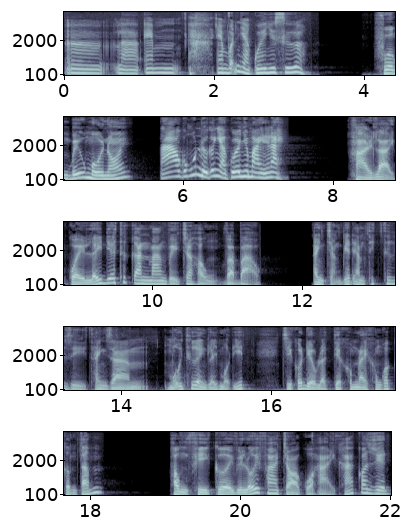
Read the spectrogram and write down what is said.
ờ, Là em em vẫn nhà quê như xưa Phương bĩu môi nói. Tao cũng muốn được cái nhà quê như mày đây này Hải lại quầy lấy đĩa thức ăn mang về cho Hồng và bảo. Anh chẳng biết em thích thứ gì, thành ra mỗi thứ anh lấy một ít. Chỉ có điều là tiệc hôm nay không có cơm tấm. Hồng phì cười vì lối pha trò của Hải khá có duyên.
